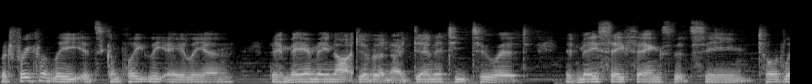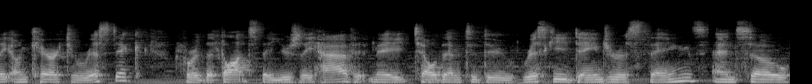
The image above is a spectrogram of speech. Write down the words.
But frequently it's completely alien. They may or may not give an identity to it. It may say things that seem totally uncharacteristic for the thoughts they usually have. It may tell them to do risky, dangerous things. And so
